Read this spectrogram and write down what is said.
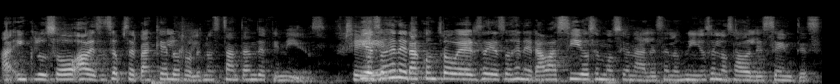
Ah, incluso a veces se observan que los roles no están tan definidos. Y eso genera controversia y eso genera vacíos emocionales en los niños, en los adolescentes.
